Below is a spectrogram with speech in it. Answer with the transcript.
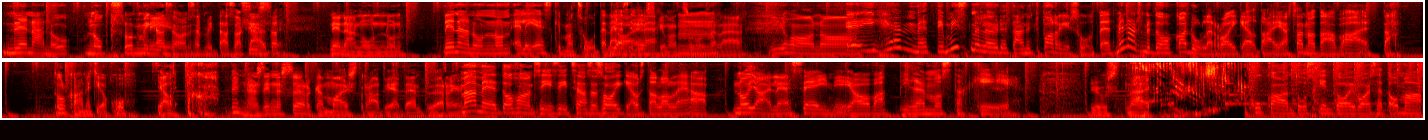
Nenänupsun, mikä Niin. se on se, mitä sä Siis käytät? nenänunnun. Nenänunnun, eli eskimot suutelee Joo, silleen. eskimot suutelee. Ihanaa. Ei hemmetti, mistä me löydetään nyt parisuhteet? Mennäänkö me tuohon kadulle roikeltaan ja sanotaan vaan, että tulkaa nyt joku ja ottakaa. Mennään sinne Sörkän maistraatin pyöriin. Mä menen tohon siis itse asiassa oikeustalolle ja nojailee seiniin ja ovat pidä musta kiinni. Just näin. Kukaan tuskin toivoisi, että oma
